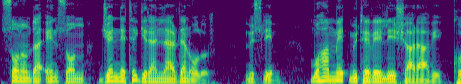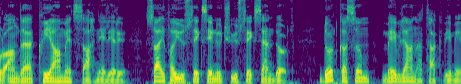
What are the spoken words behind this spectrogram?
sonunda en son cennete girenlerden olur. Müslim, Muhammed Mütevelli Şaravi, Kur'an'da Kıyamet Sahneleri, sayfa 183-184, 4 Kasım Mevlana takvimi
